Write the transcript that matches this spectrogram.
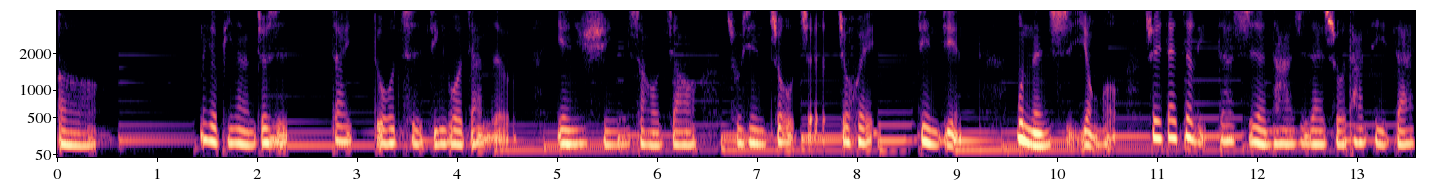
呃那个皮囊就是在多次经过这样的烟熏烧焦，出现皱褶，就会渐渐不能使用哦。所以在这里，在诗人他是在说他自己在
